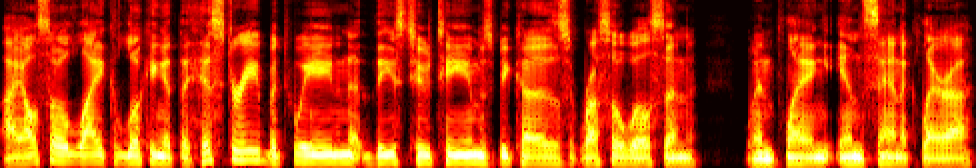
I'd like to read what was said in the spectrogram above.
I also like looking at the history between these two teams because Russell Wilson, when playing in Santa Clara,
